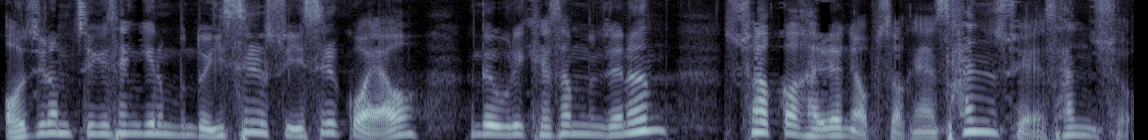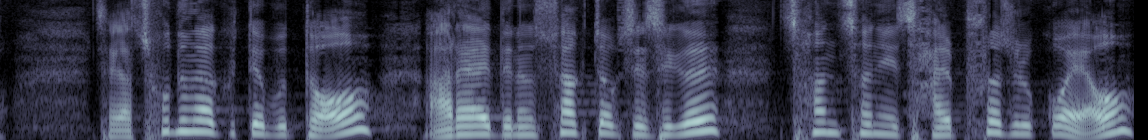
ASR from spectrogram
어지럼증이 생기는 분도 있을 수 있을 거예요. 근데 우리 계산 문제는 수학과 관련이 없어. 그냥 산수예요, 산수. 제가 초등학교 때부터 알아야 되는 수학적 지식을 천천히 잘 풀어줄 거예요.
